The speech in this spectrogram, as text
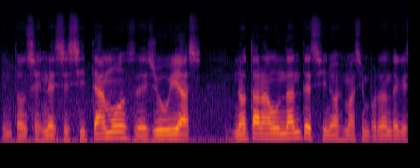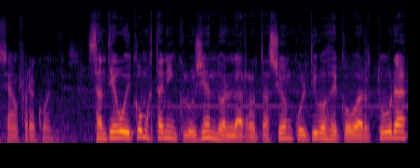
entonces necesitamos de lluvias no tan abundantes, sino es más importante que sean frecuentes. Santiago, ¿y cómo están incluyendo en la rotación cultivos de cobertura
